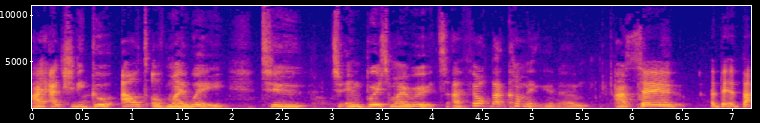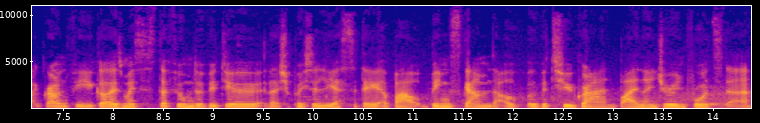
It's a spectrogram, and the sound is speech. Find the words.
I actually go out of my way to to embrace my roots, I felt that coming. You know, I So, a bit of background for you guys. My sister filmed a video that she posted yesterday about being scammed out of over two grand by a Nigerian fraudster.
